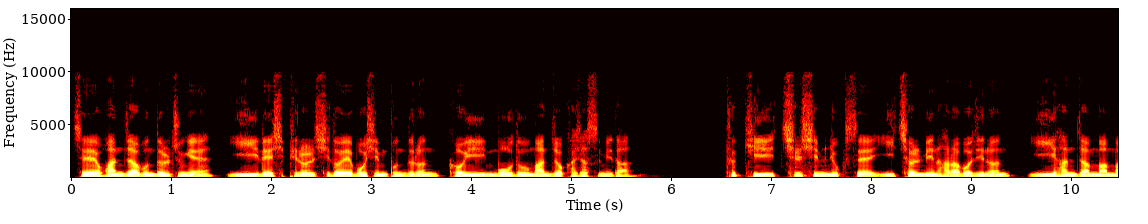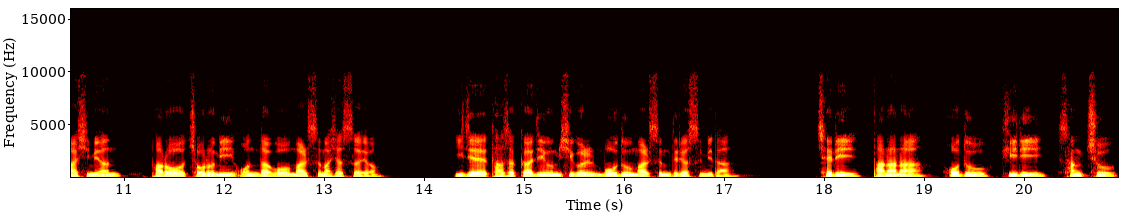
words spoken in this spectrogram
제 환자분들 중에 이 레시피를 시도해 보신 분들은 거의 모두 만족하셨습니다. 특히 76세 이철민 할아버지는 이 한 잔만 마시면 바로 졸음이 온다고 말씀하셨어요. 이제 다섯 가지 음식을 모두 말씀드렸습니다. 체리, 바나나, 호두, 귀리, 상추.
